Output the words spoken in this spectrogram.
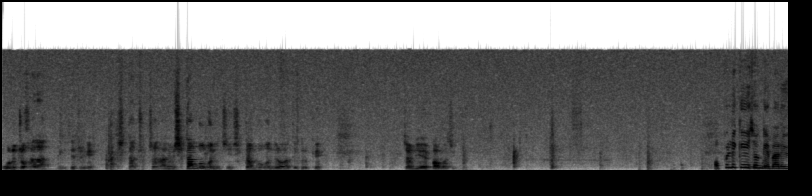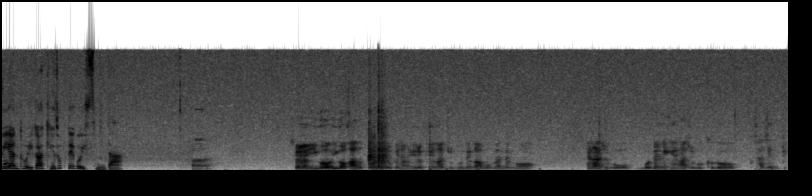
오른쪽 하단 밑에 쪽에 식단 촉천 아니면 식단 부분 있지. 식단 부분 들어갈 때 그렇게. 자, 얘 봐봐 지금. 어플리케이션 개발을 위한 토의가 계속되고 있습니다. 그냥 이거 이거 가서 보여줘 그냥 이렇게 해가지고 내가 뭐 만든 거 해가지고 모델링 해가지고 그거 사진 픽-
